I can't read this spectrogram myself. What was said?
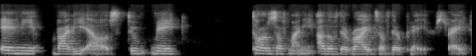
anybody else to make tons of money out of the rights of their players, right?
